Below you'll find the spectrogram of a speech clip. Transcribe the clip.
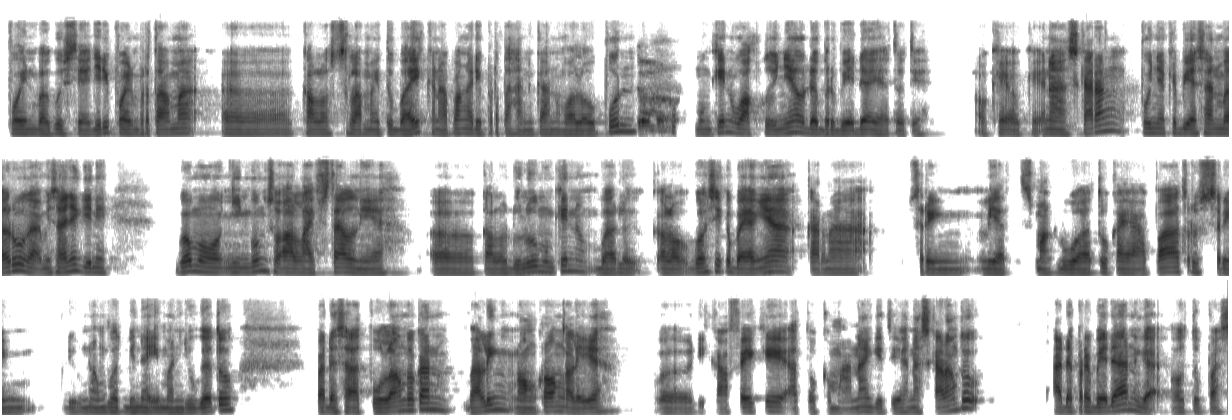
poin bagus ya. Jadi poin pertama eh, kalau selama itu baik, kenapa nggak dipertahankan walaupun Betul. mungkin waktunya udah berbeda ya Tut ya. Oke oke. Nah sekarang punya kebiasaan baru nggak? Misalnya gini, gue mau nyinggung soal lifestyle nih ya. Eh, kalau dulu mungkin kalau gue sih kebayangnya karena sering lihat Smak 2 tuh kayak apa, terus sering diundang buat bina iman juga tuh. Pada saat pulang tuh kan paling nongkrong kali ya eh, di kafe ke atau ke mana gitu ya. Nah sekarang tuh ada perbedaan nggak waktu pas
